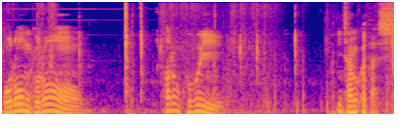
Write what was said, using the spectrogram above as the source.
Point. 고롬 사람 구구이 이 잘못 갔다 씨.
